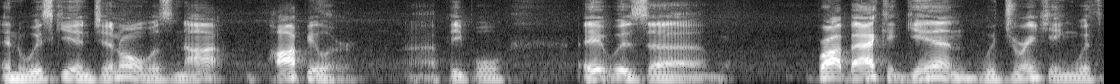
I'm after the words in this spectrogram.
and whiskey in general was not popular. Uh, people, it was uh, brought back again with drinking with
